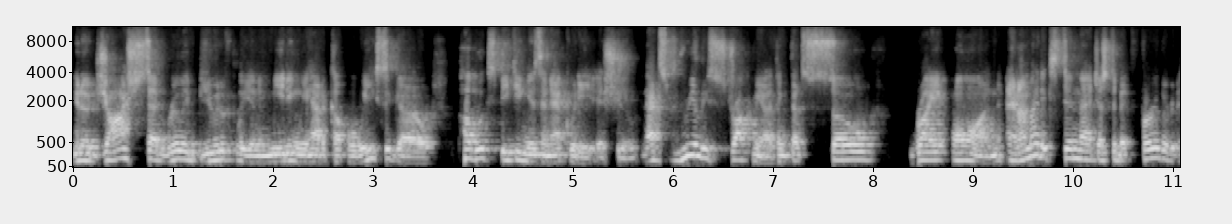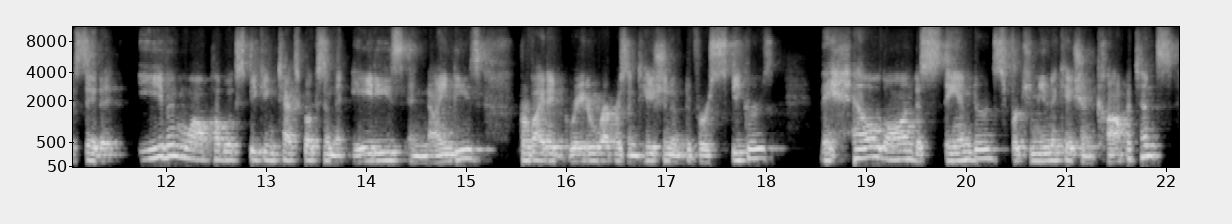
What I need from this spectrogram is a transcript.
You know, Josh said really beautifully in a meeting we had a couple weeks ago public speaking is an equity issue. That's really struck me. I think that's so right on. And I might extend that just a bit further to say that even while public speaking textbooks in the 80s and 90s provided greater representation of diverse speakers, they held on to standards for communication competence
